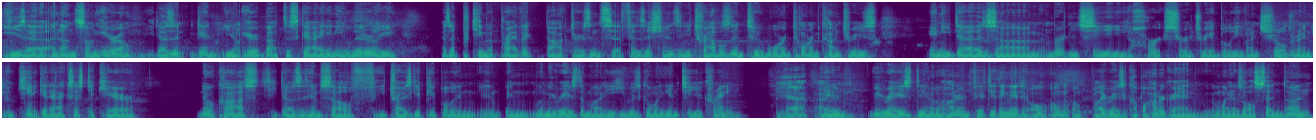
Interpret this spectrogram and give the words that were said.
he's a, an unsung hero. He doesn't again. You don't hear about this guy, and he literally has a team of private doctors and physicians, and he travels into war-torn countries, and he does um, emergency heart surgery, I believe, on children who can't get access to care. No cost. He does it himself. He tries to get people in. in, in when we raised the money, he was going into Ukraine Yeah. I and we raised you know 150 i think we had to all, all- probably raise a couple hundred grand when it was all said and done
